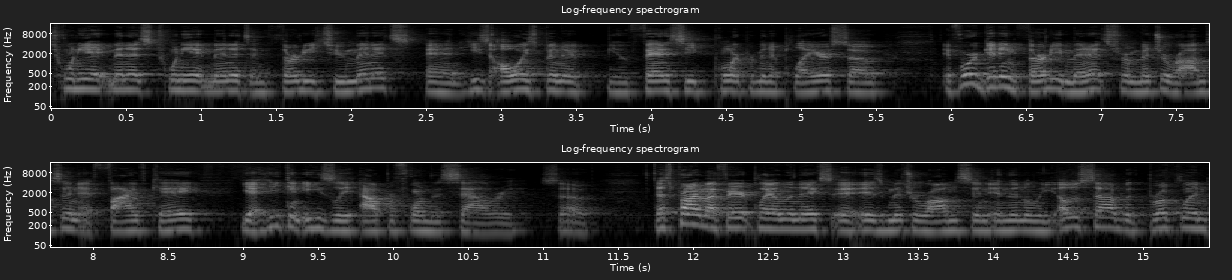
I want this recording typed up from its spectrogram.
28 minutes, 28 minutes, and 32 minutes, and he's always been a you know fantasy point per minute player. So if we're getting 30 minutes from Mitchell Robinson at 5K, yeah, he can easily outperform the salary. So that's probably my favorite play on the Knicks is Mitchell Robinson. And then on the other side with Brooklyn,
